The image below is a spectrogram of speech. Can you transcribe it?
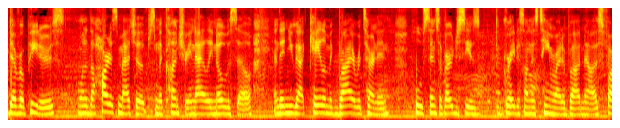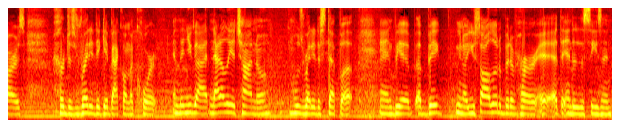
Devereaux Peters, one of the hardest matchups in the country, Natalie Novosel, and then you got Kayla McBride returning, whose sense of urgency is the greatest on this team right about now, as far as her just ready to get back on the court. And then you got Natalie Achonwa, who's ready to step up and be a, a, big, you know, you saw a little bit of her at, the end of the season,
